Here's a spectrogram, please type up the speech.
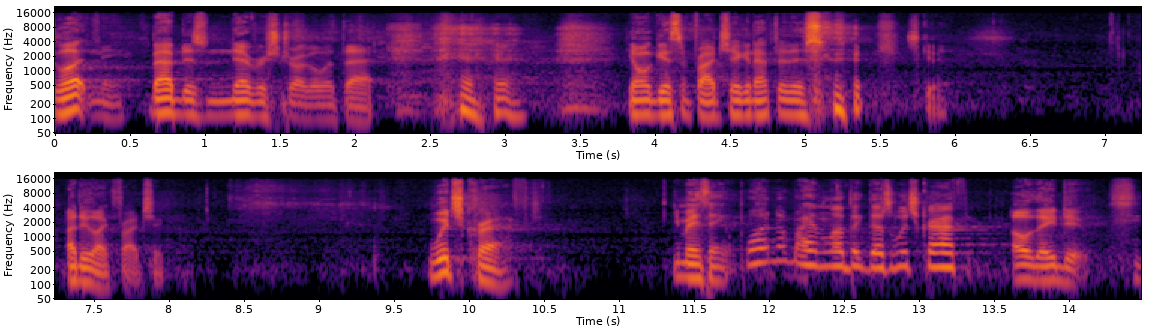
Gluttony. Baptists never struggle with that. you want to get some fried chicken after this? Just kidding. I do like fried chicken. Witchcraft. You may think, what? Nobody in Lubbock does witchcraft? Oh, they do.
